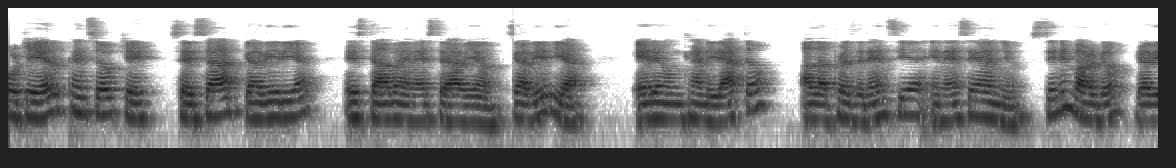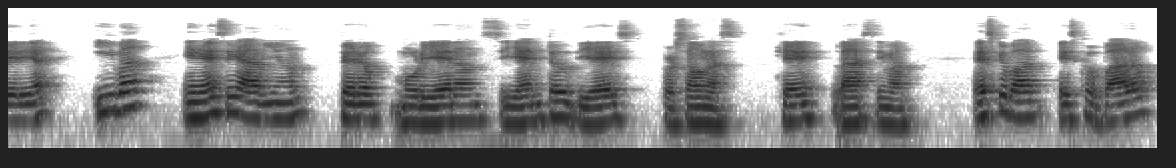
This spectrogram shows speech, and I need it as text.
porque él pensó que César Gaviria estaba en este avión. Gaviria era un candidato a la presidencia en ese año. Sin embargo, Gaviria iba en ese avión, pero murieron 110 personas. Qué lástima. Escobar es culpado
